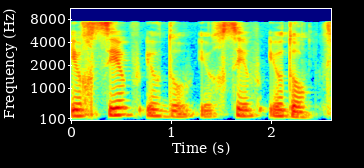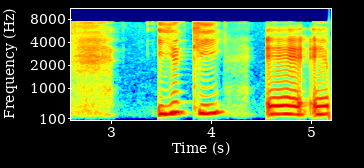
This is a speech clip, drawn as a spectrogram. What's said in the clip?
Eu recebo, eu dou, eu recebo, eu dou. E aqui é, é,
